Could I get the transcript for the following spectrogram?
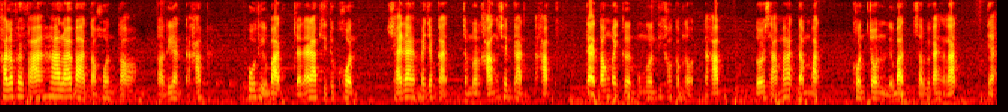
ค่ารถไฟฟ้า 500 บาทต่อคนต่อต่อเดือนนะครับ ผู้ถือบัตรจะได้รับสิทธิทุกคนใช้ได้ไม่จำกัดจำนวนครั้งเช่นกันนะครับ แต่ต้องไม่เกินวงเงินที่เขากำหนดนะครับ โดยสามารถนำบัตรคนจนหรือบัตรสวัสดิการแห่งรัฐ เนี่ย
